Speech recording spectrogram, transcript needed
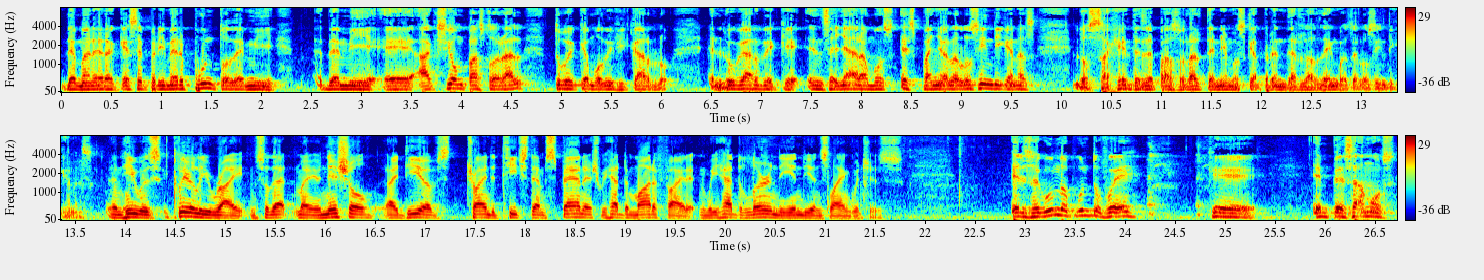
de manera que ese primer punto de mi, de mi eh, acción pastoral tuve que modificarlo. En lugar de que enseñáramos español a los indígenas, los agentes de pastoral teníamos que aprender las lenguas de los indígenas. And he was clearly right. And so that my initial idea of trying to teach them Spanish, we had to modify it, and we had to learn the Indians' languages. El segundo punto fue que empezamos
